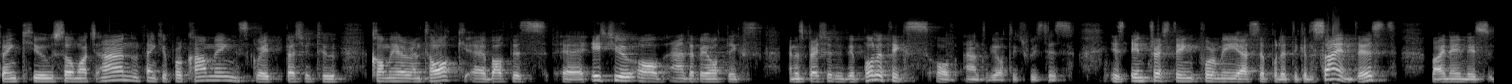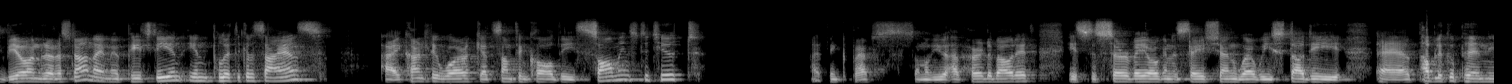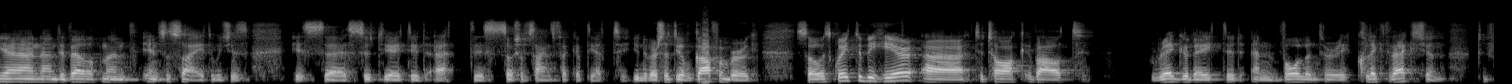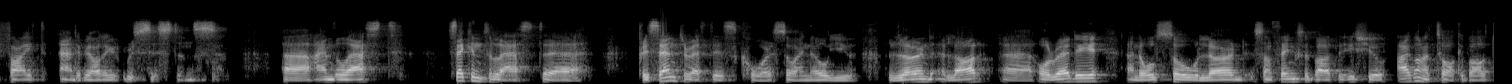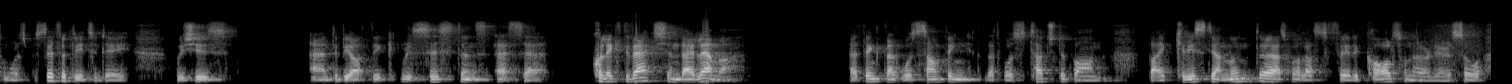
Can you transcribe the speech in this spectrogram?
Thank you so much, Anne, and thank you for coming. It's a great pleasure to come here and talk about this uh, issue of antibiotics and especially the politics of antibiotics resistance is interesting for me as a political scientist. My name is Björn Rönnerstrand. I'm a PhD in, in political science. I currently work at something called the SOM Institute, I think perhaps some of you have heard about it. It's a survey organization where we study uh, public opinion and development in society, which is is uh, situated at the social science faculty at University of Gothenburg. So it's great to be here uh, to talk about regulated and voluntary collective action to fight antibiotic resistance. Uh, I'm the last, second to last uh, presenter at this course, so I know you learned a lot uh, already and also learned some things about the issue I'm going to talk about more specifically today, which is antibiotic resistance as a collective action dilemma. I think that was something that was touched upon by Christian Munthe as well as Fredrik Karlsson earlier. So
